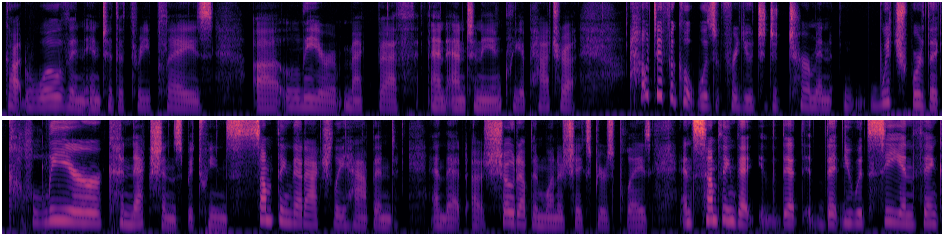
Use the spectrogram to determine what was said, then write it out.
got woven into the three plays, uh, Lear, Macbeth, and Antony and Cleopatra, how difficult was it for you to determine which were the clear connections between something that actually happened and that uh, showed up in one of Shakespeare's plays, and something that that that you would see and think,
